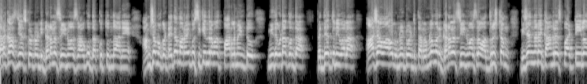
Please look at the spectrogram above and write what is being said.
దరఖాస్తు చేసుకున్నటువంటి గడల శ్రీనివాసరావుకు దక్కుతుందా అనే అంశం ఒకటైతే మరోవైపు సికింద్రాబాద్ పార్లమెంటు మీద కూడా కొంత పెద్ద ఎత్తున ఇవాళ ఆశావాహులు ఉన్నటువంటి తరుణంలో మరి గడల శ్రీనివాసరావు అదృష్టం నిజంగానే కాంగ్రెస్ పార్టీలో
